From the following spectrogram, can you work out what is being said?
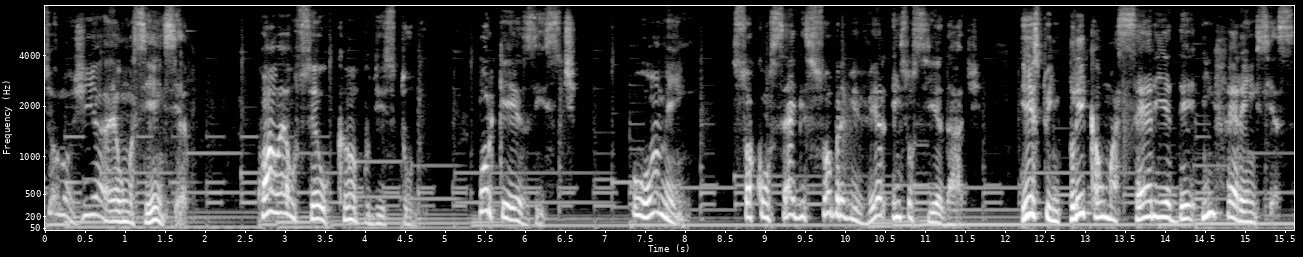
sociologia é uma ciência? Qual é o seu campo de estudo? Por que existe? O homem só consegue sobreviver em sociedade. Isto implica uma série de inferências.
